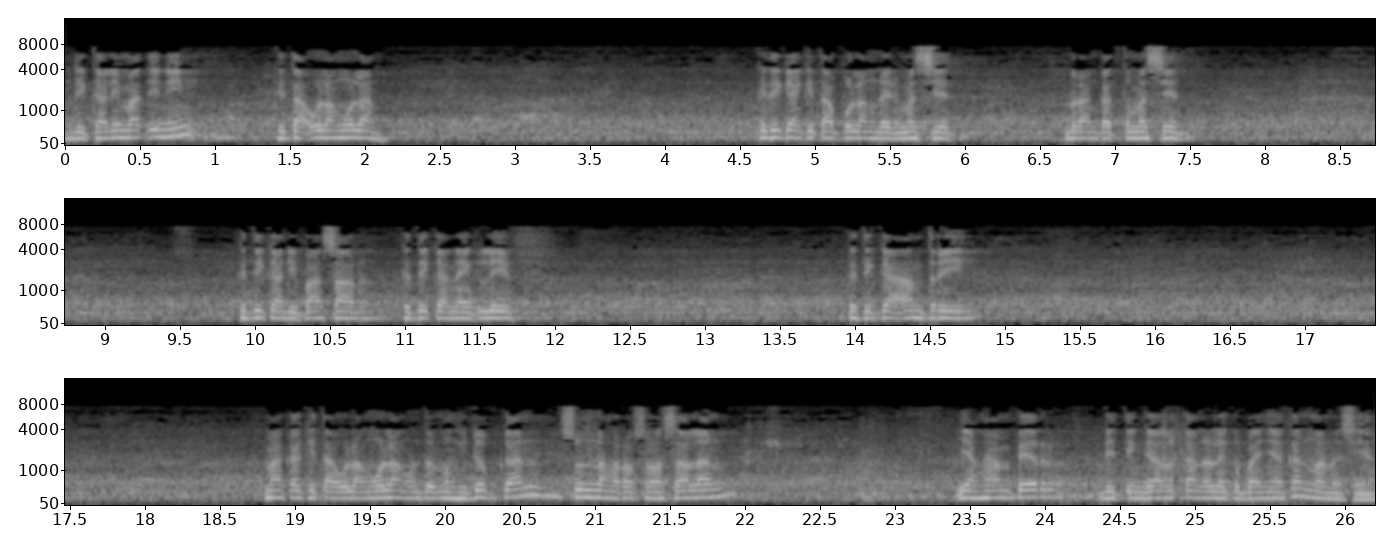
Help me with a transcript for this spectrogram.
Di kalimat ini Kita ulang-ulang. Ketika kita pulang dari masjid Berangkat ke masjid. Ketika di pasar Ketika naik lift Ketika antri Maka kita ulang-ulang untuk menghidupkan sunnah Rasulullah SAW Yang hampir ditinggalkan oleh kebanyakan manusia.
